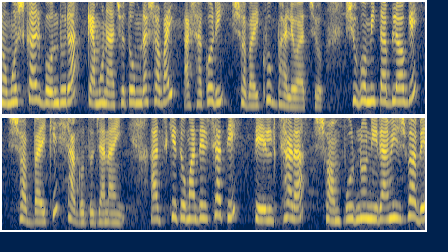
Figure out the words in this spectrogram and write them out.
নমস্কার বন্ধুরা, কেমন আছো তোমরা সবাই? আশা করি সবাই খুব ভালো আছো। শুভমিতা ব্লগে সবাইকে স্বাগত জানাই। আজকে তোমাদের সাথে তেল ছাড়া সম্পূর্ণ নিরামিষভাবে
